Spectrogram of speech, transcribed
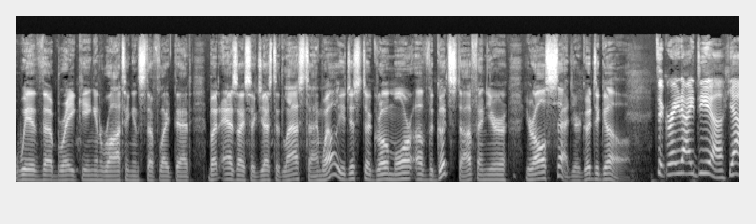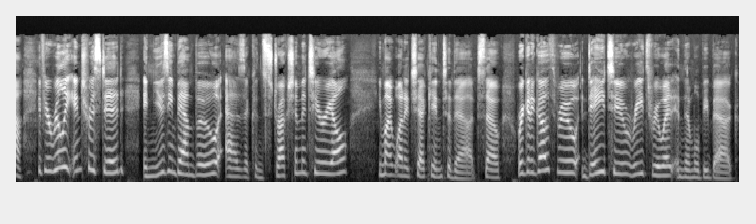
with uh, breaking and rotting and stuff like that. But as I suggested last time, well, you just uh, grow more of the good stuff and you're you're all set. You're good to go. It's a great idea. Yeah. If you're really interested in using bamboo as a construction material, you might want to check into that. So we're going to go through day two, read through it, and then we'll be back.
